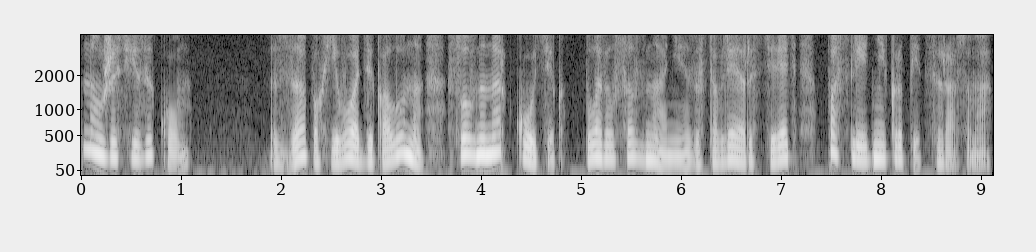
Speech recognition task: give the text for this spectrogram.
но уже с языком. Запах его одеколона, словно наркотик, плавил сознание, заставляя растерять последние крупицы разума.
